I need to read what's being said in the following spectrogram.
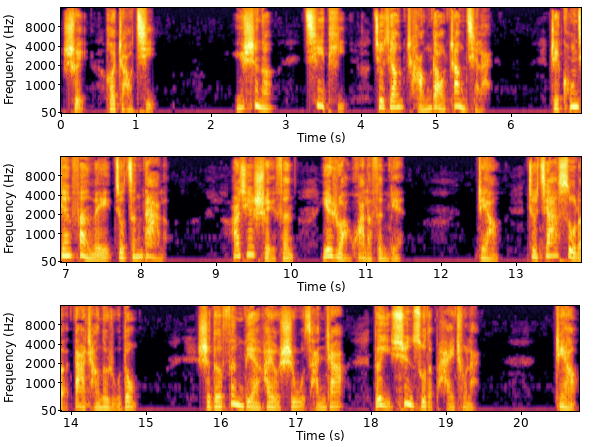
水和沼气。于是呢，气体就将肠道胀起来，这空间范围就增大了，而且水分也软化了粪便，这样就加速了大肠的蠕动，使得粪便还有食物残渣得以迅速的排出来，这样。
